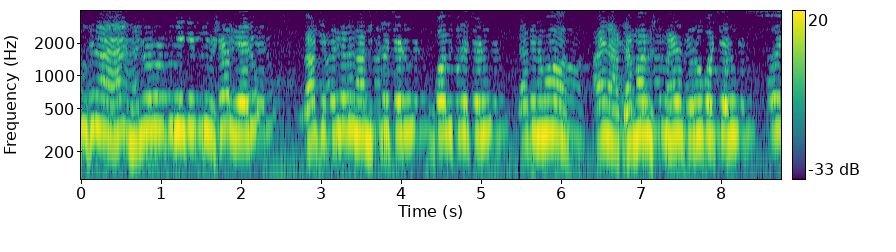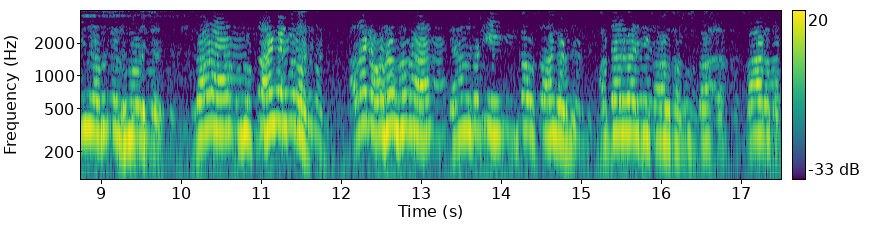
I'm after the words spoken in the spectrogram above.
చూసిన నిన్నటి వరకు నేను చెప్పిన విషయాలు వేరు. ఇవాళ చెప్పాను కదా నా మిత్రుడు వచ్చాడు ఇంకో మిత్రుడు వచ్చాడు. లేకపోతేనేమో ఆయన బ్రహ్మ విష్ణు మహేష్ స్వరూపు వచ్చారు. అలాగే మీరు అందరూ తెలుసుకున్నవాడు వచ్చారు ఇవాళ కొంచెం ఉత్సాహంగా వెళ్ళిపోతుంది అలాగే అవసరం సభ జనాలు బట్టి ఇంకా ఉత్సాహంగా కడుతుంది మద్దాల వారికి స్వాగతం. స్వాగతం.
